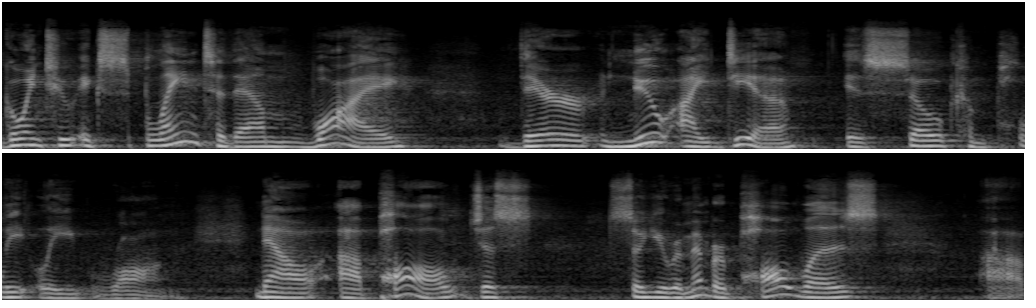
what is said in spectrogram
going to explain to them why their new idea is so completely wrong. Now, uh, Paul, just so you remember, Paul was, uh,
